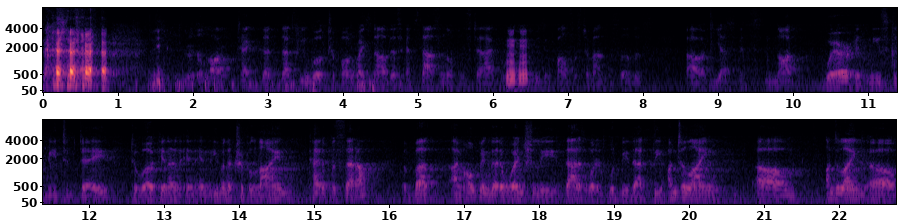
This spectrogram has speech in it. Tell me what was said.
There's a lot of tech that, that's being worked upon right now. There's FSaaS and OpenStack mm-hmm. using file system as a service. Uh, yes, it's not where it needs to be today to work in, an, in, in even a triple nine kind of a setup. But I'm hoping that eventually that is what it would be, that the underlying um, underlying um,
